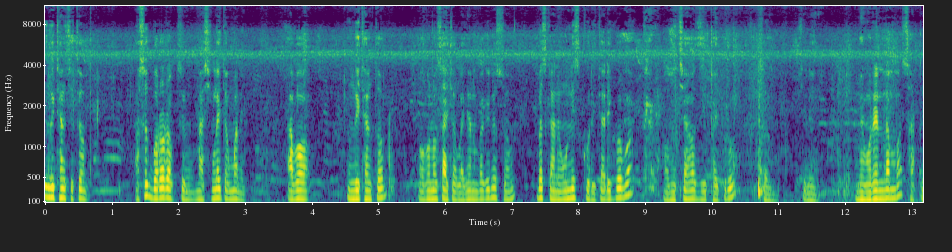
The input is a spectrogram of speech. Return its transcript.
ইংলিশ থাকছি asuk boro rok jung masing lai tong mane abo ngi thang tom ogono sai tok lai jan bagino song bas kane 19 kuri tarik babo Amit Shah ji ফাইপুরু সব চিনি মেমোরিয়াল নম্বর সাপের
